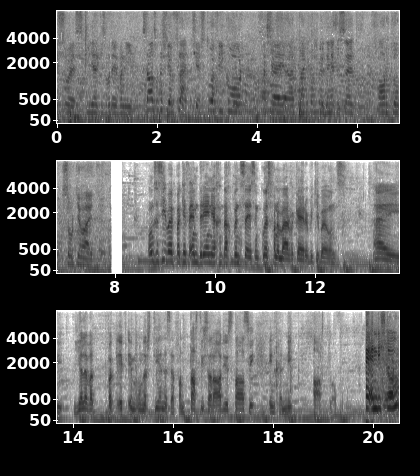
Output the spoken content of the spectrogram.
Dinge soos kleertjies of whatever nie. Selfs wat as jy jou flat, as jy 'n stofie kort, as jy 'n uh, plek kort om jou dinge te sit, aardklop sort jou uit. Ons is hier by Pik FM 93.6 en Koos van der Merwe kuier 'n bietjie by ons. Hey, julle wat Pik FM ondersteun is 'n fantastiese radiostasie en geniet aardklop. in die stoel.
